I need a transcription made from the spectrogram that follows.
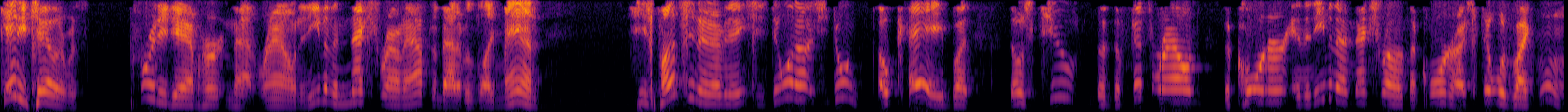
Katie Taylor was pretty damn hurt in that round, and even the next round after that, it was like, man, she's punching and everything. She's doing, uh, she's doing okay, but those two, the, the fifth round, the corner, and then even that next round in the corner, I still was like, hmm,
